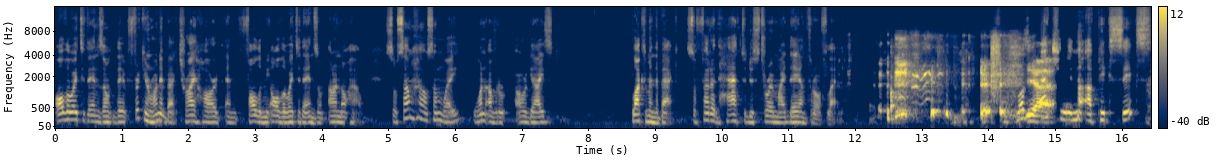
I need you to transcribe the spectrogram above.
All the way to the end zone. The freaking running back try hard and follow me all the way to the end zone. I don't know how. So somehow, some way, one of our guys blocked him in the back. So Ferred had to destroy my day and throw a flag. It was yeah, actually not a pick six.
